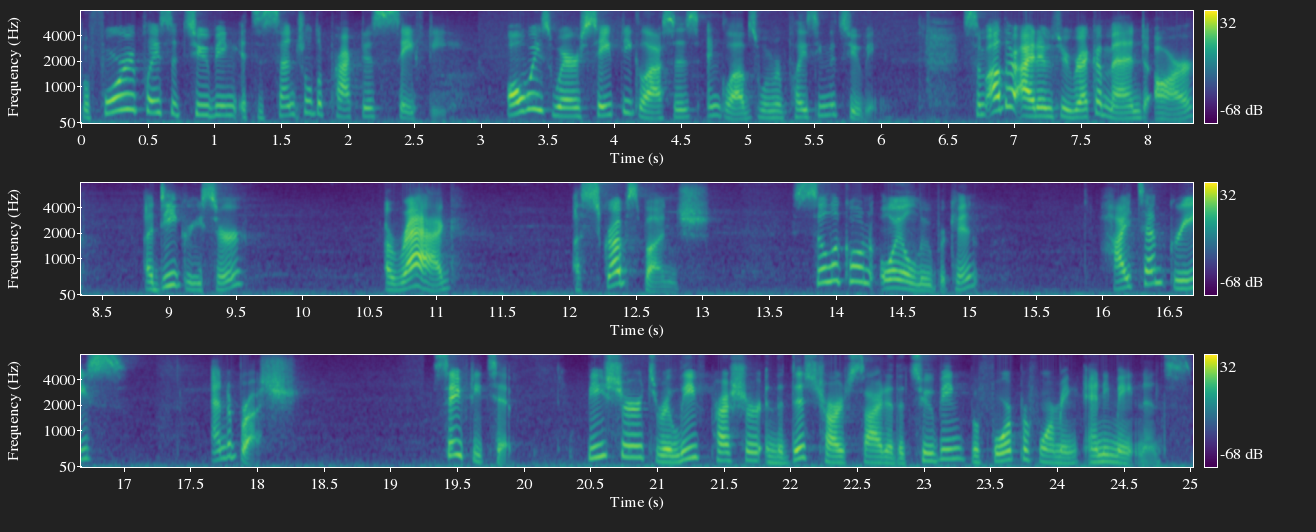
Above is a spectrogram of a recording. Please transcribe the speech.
before we replace the tubing, it's essential to practice safety. Always wear safety glasses and gloves when replacing the tubing. Some other items we recommend are a degreaser, a rag, a scrub sponge, silicone oil lubricant, high temp grease, and a brush. Safety tip. Be sure to relieve pressure in the discharge side of the tubing before performing any maintenance.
